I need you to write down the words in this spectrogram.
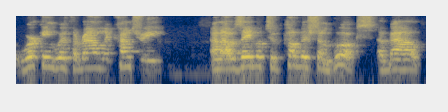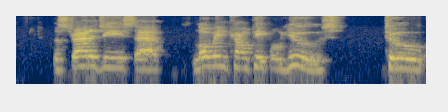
working with around the country. And I was able to publish some books about the strategies that low income people use to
